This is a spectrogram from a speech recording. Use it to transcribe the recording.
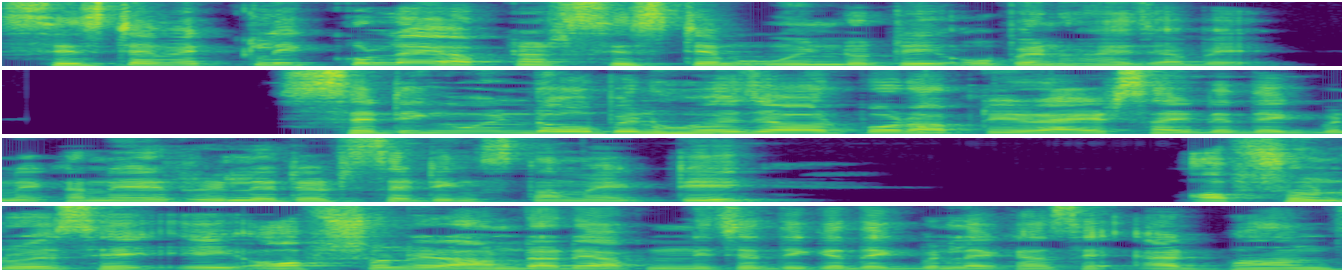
সিস্টেমে ক্লিক করলে আপনার সিস্টেম উইন্ডোটি ওপেন হয়ে যাবে। সেটিং উইন্ডো ওপেন হয়ে যাওয়ার পর আপনি রাইট সাইডে দেখবেন এখানে রিলেটেড সেটিংস নামে একটি অপশন রয়েছে। এই অপশনের আন্ডারে আপনি নিচের দিকে দেখবেন লেখা আছে অ্যাডভান্স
